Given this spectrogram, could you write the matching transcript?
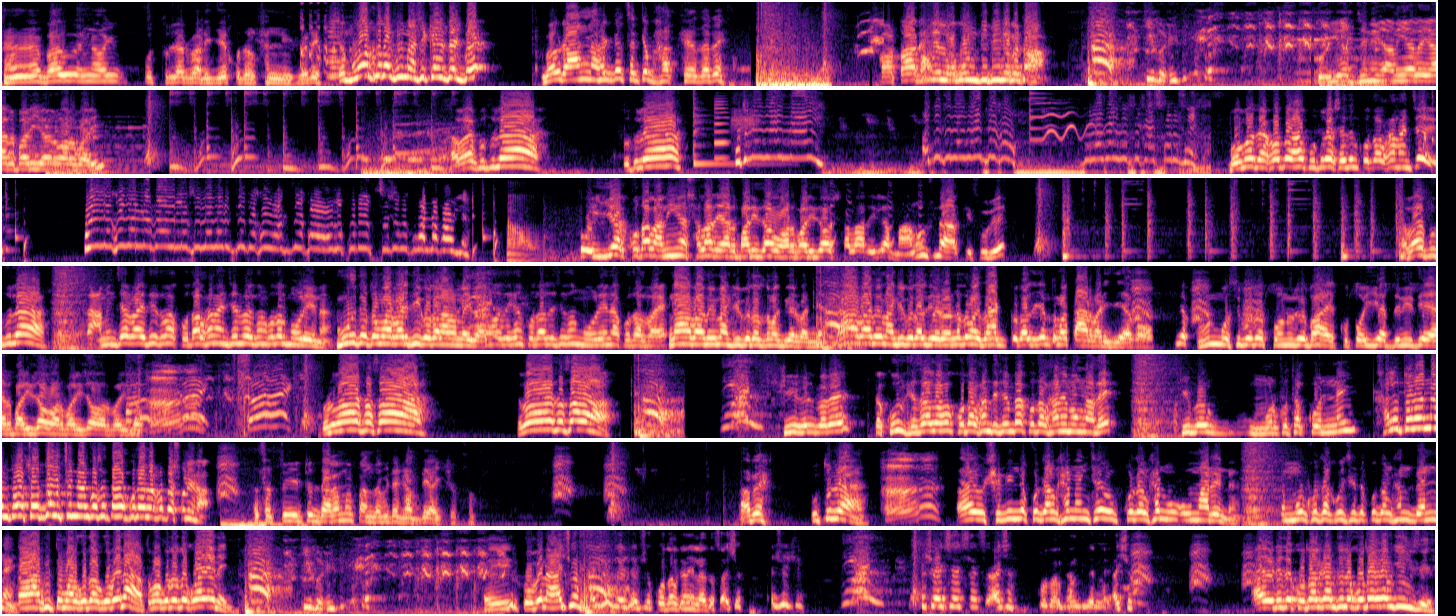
হ্যাঁ বাবু না ওই পুতুলার বাড়ি যে কোদাল খান নিয়ে রে। মোর কোদাল কেন দেখবে? বাবু রাং না চারটে ভাত খেয়ে যা রে। কটা ঘাড়ে লবণ দিবি না বেটা। তুই আর জিনিস আনিয়ালে আর বাড়ি আর ওর বাড়ি। আবার পুতুলা পুতুলা। বৌমা দেখো তো হ্যাঁ, পুতুলা সেদিন কোদাল খান আনছে। তো ইয়ার কোদাল আনিয়া শালার ইয়ার বাড়ি যাও ওর বাড়ি যাও শালার ইলা মানুষ না আর কিছু রে। আবার পুতুলা আমিন স্যার বাড়িতে তোমার কোদাল খান আনছেন ভাই কোন কোদাল মোড়ে না। মুই তো তোমার বাড়ি থেকে কোদাল আনো নাই ভাই। তোমার দেখেন কোদাল দিছি কোন মোড়ে না কোদাল ভাই। না বা আমি মাটির কোদাল তোমাকে দিয়ার পারি না। না বা আমি মাটির কোদাল দিয়ার না। তোমার যাক কোদাল দিয়েছেন তোমার তার বাড়ি দিয়া কও। কোন মুসিবত পনুরে ভাই কত ইয়ার জিনিস দিয়ে এর বাড়ি যাও ওর বাড়ি যাও ওর বাড়ি যাও। ওরবা চাচা। এবার চাচা। কি হইল বারে তা কোন খেসালো কোদাল খান দিছেন বা কোদাল খানে মং না দে। কি বল মোর কথা কোন নাই খালি তোমার নাম তোমার চোদ্দ বছর নাম কথা তাও কথা শুনি না আচ্ছা তুই একটু দাঁড়া মুই পাঞ্জাবিটা গাদ দিয়ে আরে পুতুলা আর সেদিন যে কোদাল খান আনছে কোদাল খান ও মারে না মোর কথা কইছে তো কোদাল খান দেন নাই তা আমি তোমার কথা কবে না তোমার কথা তো কয়ে নেই কি করে এই কবে না আইছো কোদাল খান এলাদাস কোদাল খান দিবেন না আর এটা যে কোদাল কান দিল কোদাল কান কি হইছে?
